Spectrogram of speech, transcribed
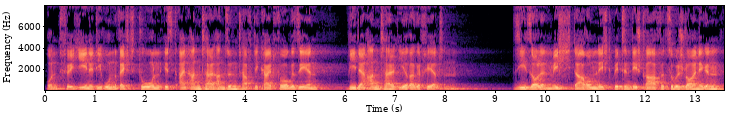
Und für jene, die Unrecht tun, ist ein Anteil an Sündhaftigkeit vorgesehen, wie der Anteil ihrer Gefährten. Sie sollen mich darum nicht bitten, die Strafe zu beschleunigen,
